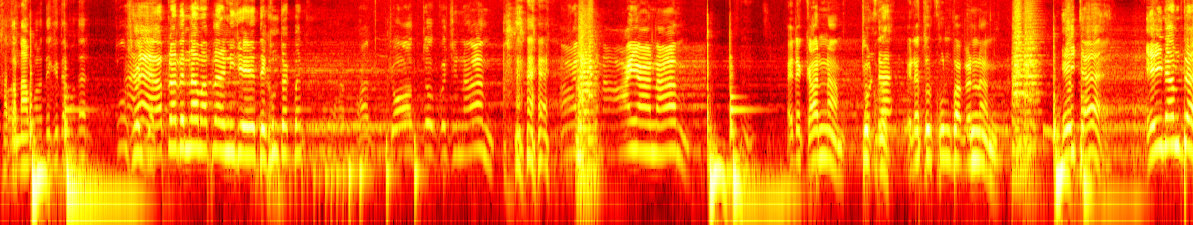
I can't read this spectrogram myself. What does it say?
খাতা নাম করে দেখি তো আমাদের হ্যাঁ, আপনাদের নাম আপনারা নিজে দেখুন তো একবার। যত কিছু নাম আয়া নাম। এটা কার নাম? তোর কোনটা? কোন- এটা তোর কোন বাপের নাম? এইটা? এই নামটা?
